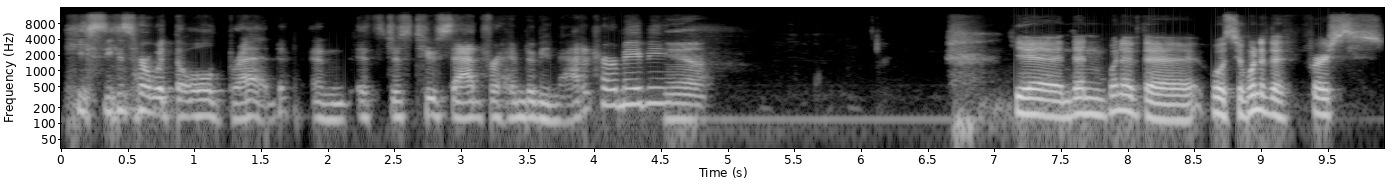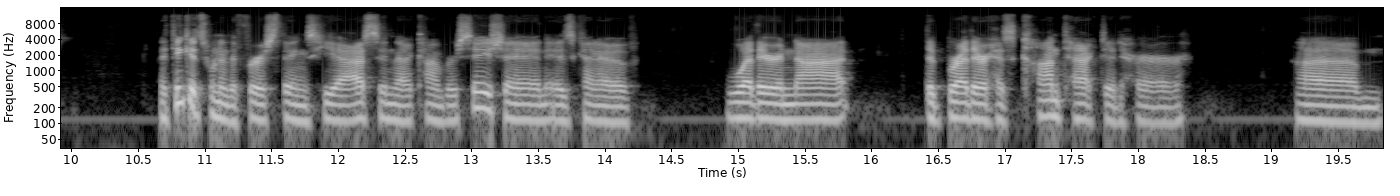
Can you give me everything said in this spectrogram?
he sees her with the old bread, and it's just too sad for him to be mad at her, maybe? Yeah. Yeah, and then one of the well, so one of the first, I think it's one of the first things he asks in that conversation is kind of whether or not the brother has contacted her, um,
